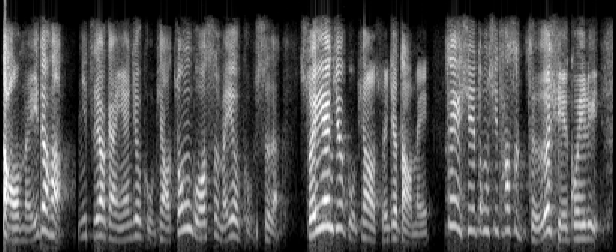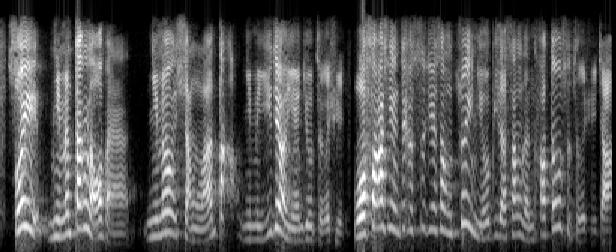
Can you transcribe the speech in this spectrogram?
倒霉的哈，你只要敢研究股票，中国是没有股市的，谁研究股票谁就倒霉。这些东西它是哲学规律，所以你们当老板，你们想玩大，你们一定要研究哲学。我发现这个世界上最牛逼的商人他都是哲学家，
